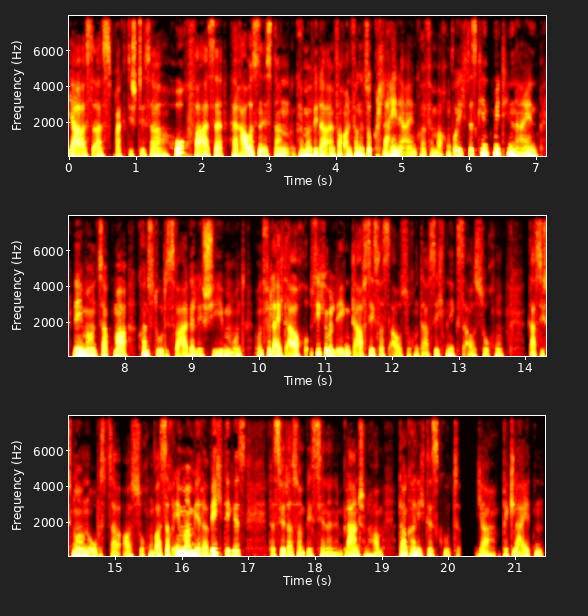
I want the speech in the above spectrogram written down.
ja, als, als praktisch dieser Hochphase heraus ist, dann können wir wieder einfach anfangen, so kleine Einkäufe machen, wo ich das Kind mit hineinnehme und sag mal, kannst du das Wagerle schieben? Und, und vielleicht auch sich überlegen, darf sich was aussuchen, darf sich nichts aussuchen, darf sich nur ein Obst aussuchen, was auch immer mir da wichtig ist, dass wir da so ein bisschen einen Plan schon haben, dann kann ich das gut ja, begleiten.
